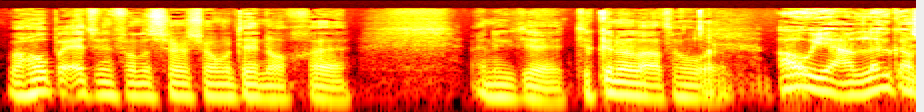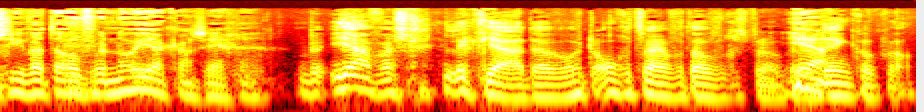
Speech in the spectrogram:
we hopen Edwin van der Sar zometeen nog uh, aan u te, te, kunnen laten horen. Oh ja, leuk als hij wat over Neuer kan zeggen. Ja, waarschijnlijk ja. Daar wordt ongetwijfeld over gesproken. Ja. Dat denk ik ook wel.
